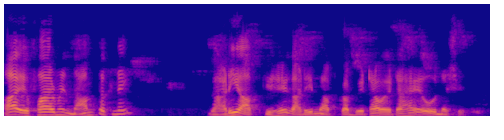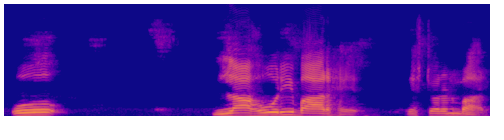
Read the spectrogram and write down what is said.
हाँ एफ़ में नाम तक नहीं। गाड़ी आपकी है, गाड़ी में आपका बेटा बैठा है, वो नशे वो लाहौरी बार है, रेस्टोरेंट बार।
